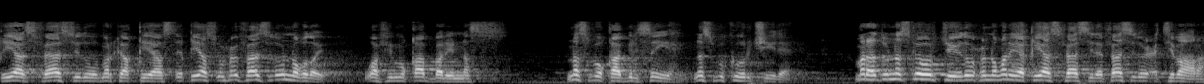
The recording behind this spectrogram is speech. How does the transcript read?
qiyaas faasiduu markaa qiyaastay qiyaasku muxuu faasid u noqday waa fii muqaabali nas nas buu qaabilsan yahay nas buu ka hor jeedaa mar hadduu nas ka hor jeedo wuxuu noqonayaa qiyaas faasida faasidu ictibaara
